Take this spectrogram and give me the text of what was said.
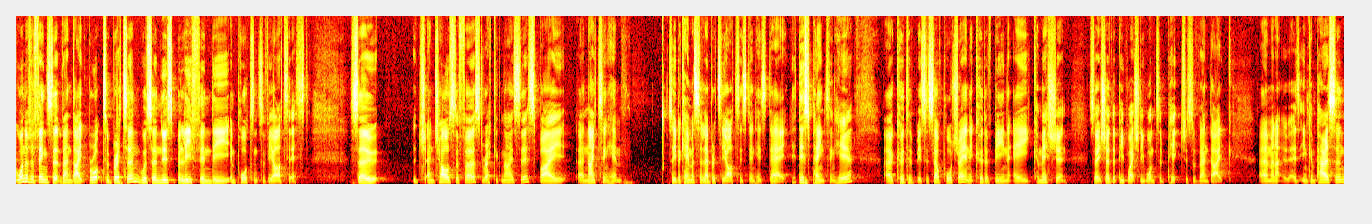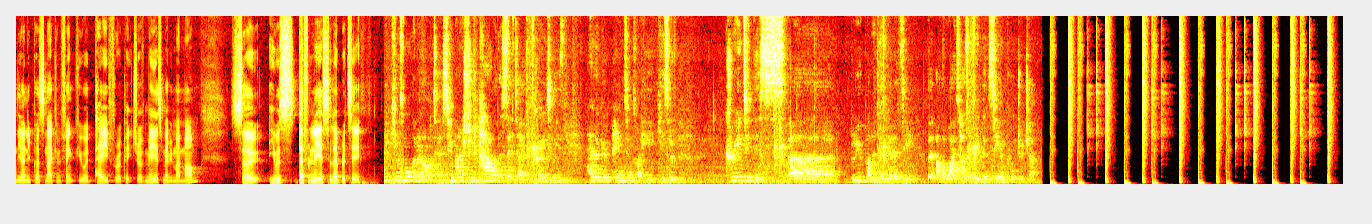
One of the things that Van Dyck brought to Britain was a new belief in the importance of the artist. So, and Charles I recognized this by uh, knighting him. So he became a celebrity artist in his day. This painting here uh, could have, it's a self-portrait and it could have been a commission. So it showed that people actually wanted pictures of Van Dyck. Um, and I, in comparison, the only person I can think who would pay for a picture of me is maybe my mum. So he was definitely a celebrity. He was more than an artist. He managed to empower the sitter. He created these elegant paintings where he, he sort of created this uh, blue-blooded nobility that otherwise hasn't really been seen in portraiture.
